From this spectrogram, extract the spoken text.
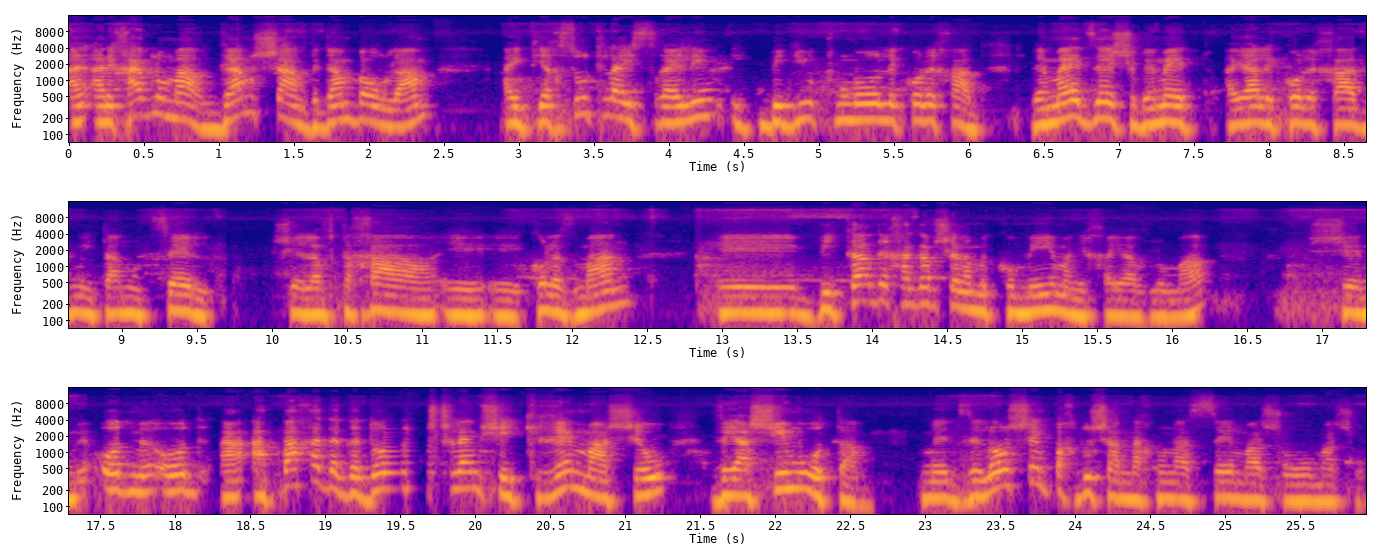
אני חייב לומר, גם שם וגם באולם, ההתייחסות לישראלים היא בדיוק כמו לכל אחד. למעט זה שבאמת היה לכל אחד מאיתנו צל של אבטחה אה, כל הזמן, בעיקר, דרך אגב, של המקומיים, אני חייב לומר, שמאוד מאוד, הפחד הגדול שלהם שיקרה משהו ויאשימו אותם. זאת אומרת, זה לא שהם פחדו שאנחנו נעשה משהו או משהו.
